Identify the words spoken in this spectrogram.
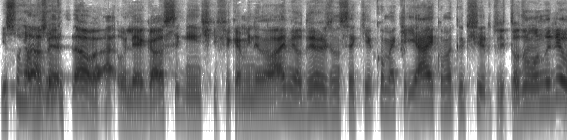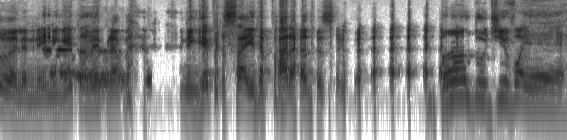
Isso realmente. Não, não, o legal é o seguinte: que fica a menina, ai meu Deus, não sei o que, como é que. E ai, como é que eu tiro? E todo mundo de olho, né? ninguém também para ninguém para sair da parada. Bando de voyeur,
